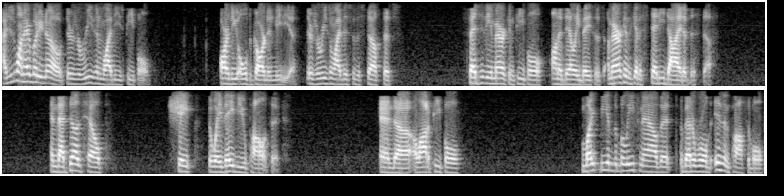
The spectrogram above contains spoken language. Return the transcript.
I just want everybody to know there's a reason why these people are the old guard in media. There's a reason why this is the stuff that's fed to the American people on a daily basis. Americans get a steady diet of this stuff. And that does help shape the way they view politics. And uh, a lot of people might be of the belief now that a better world isn't possible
